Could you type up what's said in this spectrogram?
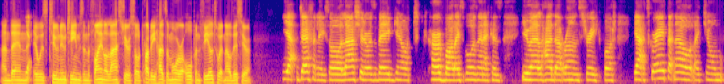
and then yeah. it was two new teams in the final last year. So it probably has a more open feel to it now this year. Yeah, definitely. So last year there was a big, you know, curveball, I suppose, in it because UL had that run streak. But yeah, it's great that now, like you know,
